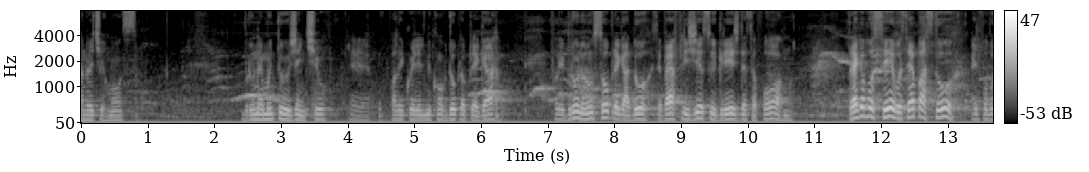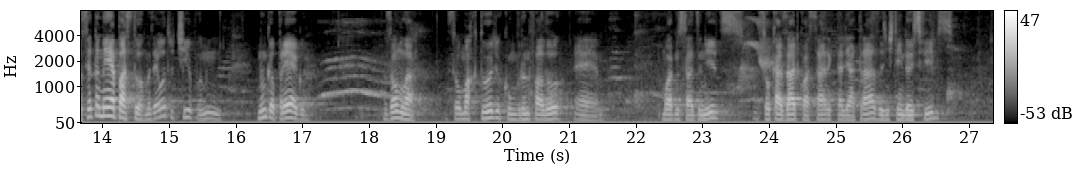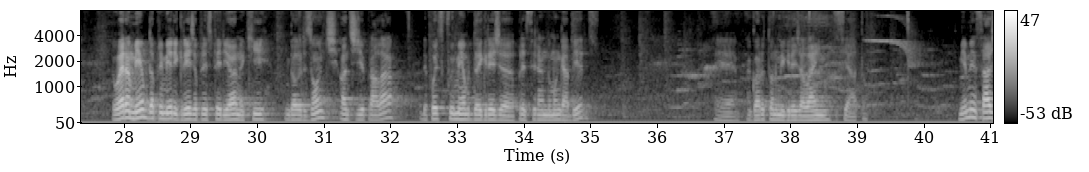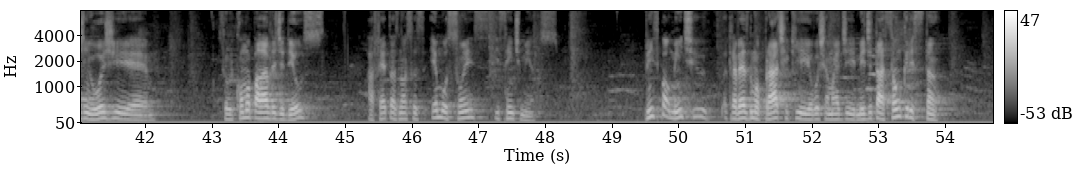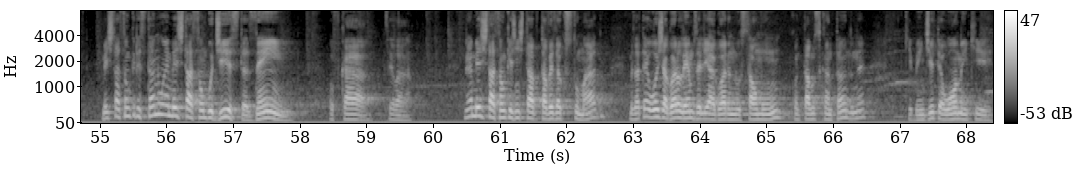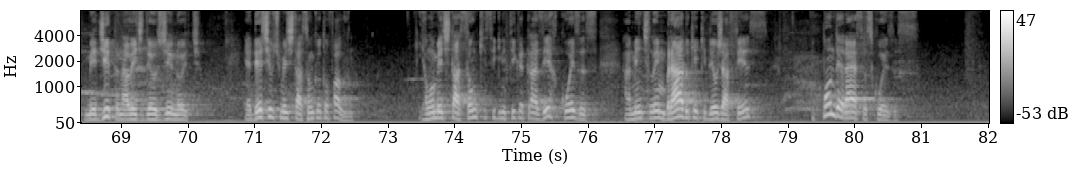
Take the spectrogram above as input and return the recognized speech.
Boa noite, irmãos. Bruno é muito gentil. É, falei com ele, ele me convidou para pregar. Falei, Bruno, eu não sou pregador. Você vai afligir a sua igreja dessa forma? Prega você, você é pastor. Aí ele falou, você também é pastor, mas é outro tipo. Nunca prego. Mas vamos lá. Sou o Marco Túlio, como o Bruno falou. É, moro nos Estados Unidos. Sou casado com a Sara, que está ali atrás. A gente tem dois filhos. Eu era membro da primeira igreja presbiteriana aqui em Belo Horizonte, antes de ir para lá. Depois fui membro da igreja presbiteriana do Mangabeiras. É, agora estou numa igreja lá em Seattle. Minha mensagem hoje é sobre como a palavra de Deus afeta as nossas emoções e sentimentos. Principalmente através de uma prática que eu vou chamar de meditação cristã. Meditação cristã não é meditação budista, zen, ou ficar, sei lá. Não é a meditação que a gente está talvez acostumado, mas até hoje, agora lemos ali agora no Salmo 1, quando estávamos cantando, né? Que bendito é o homem que medita na lei de Deus dia e noite. É desse tipo de meditação que eu estou falando. E é uma meditação que significa trazer coisas à mente, lembrar do que, que Deus já fez e ponderar essas coisas.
